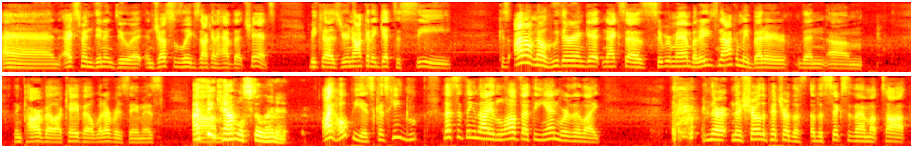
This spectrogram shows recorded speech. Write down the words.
and X Men didn't do it, and Justice League's not going to have that chance because you're not going to get to see. Because I don't know who they're going to get next as Superman, but he's not going to be better than um, than Carvel or Cavill, whatever his name is. I think um, Cavill's still in it I hope he is because he. That's the thing that I love at the end where they're like, they they show the picture of the of the six of them up top,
